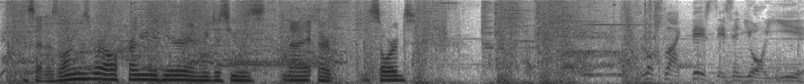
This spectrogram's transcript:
I said, as long as we're all friendly here and we just use knife or swords, Looks like this isn't your year.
